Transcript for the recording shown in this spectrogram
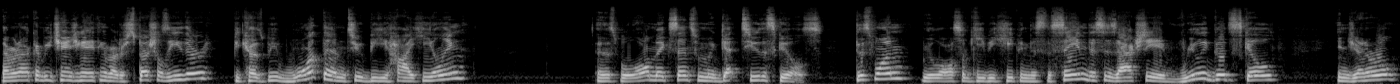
Now we're not going to be changing anything about her specials either, because we want them to be high healing. And this will all make sense when we get to the skills. This one, we will also keep keeping this the same. This is actually a really good skill in general.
